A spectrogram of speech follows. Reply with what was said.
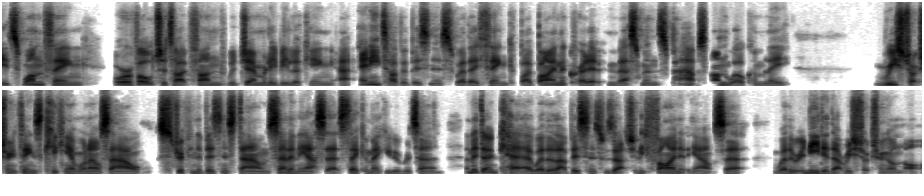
it's one thing, or a vulture type fund would generally be looking at any type of business where they think by buying the credit investments, perhaps unwelcomely, restructuring things, kicking everyone else out, stripping the business down, selling the assets, they can make a good return. And they don't care whether that business was actually fine at the outset, whether it needed that restructuring or not.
